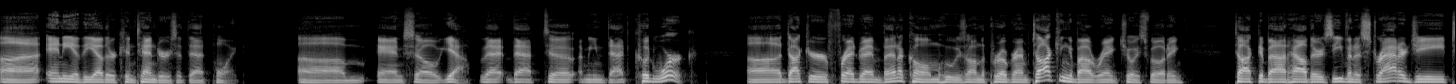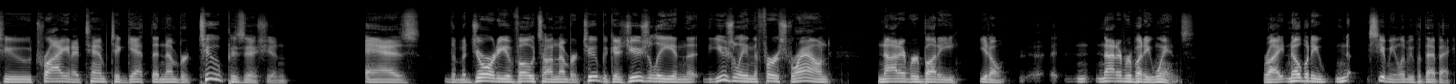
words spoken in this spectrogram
uh, any of the other contenders at that point. Um, and so, yeah, that that uh, I mean that could work. Uh, Dr. Fred Van Bennekom, who was on the program talking about ranked choice voting, talked about how there's even a strategy to try and attempt to get the number two position as the majority of votes on number two, because usually in the usually in the first round, not everybody you know, not everybody wins right? Nobody, n- excuse me, let me put that back.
